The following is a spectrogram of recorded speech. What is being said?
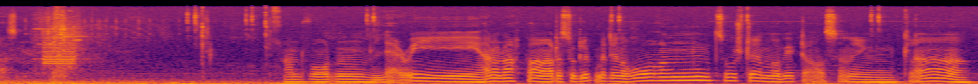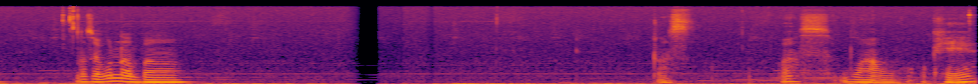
lassen. Antworten. Larry, hallo Nachbar, hattest du Glück mit den Rohren? Zustimmen, Objekte aushändigen. Klar. Das ist ja wunderbar. Du hast... Was? Wow, okay.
